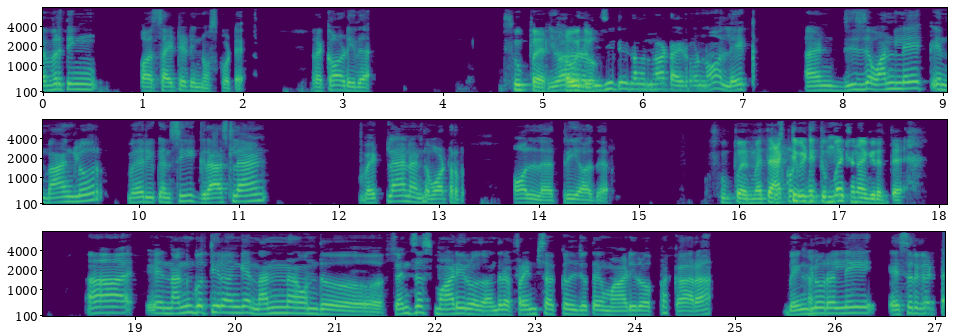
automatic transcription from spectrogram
everything sighted in Hoskote record ಇದೆ ಸೂಪರ್ ಹೌದು. Visited or not I don't know lake and this is one lake in Bangalore where you can see grassland wetland and water all three are there super ಮತ್ತೆ ಆಕ್ಟಿವಿಟಿ ತುಂಬಾ ಚೆನ್ನಾಗಿರುತ್ತೆ. ನನ್ಗೆ ಗೊತ್ತಿರೋ ಹಂಗೆ ನನ್ನ ಒಂದು ಸೆನ್ಸಸ್ ಮಾಡಿರೋದು ಅಂದ್ರೆ ಫ್ರೆಂಡ್ ಸರ್ಕಲ್ ಜೊತೆ ಮಾಡಿರೋ ಪ್ರಕಾರ ಬೆಂಗಳೂರಲ್ಲಿ ಹೆಸರುಘಟ್ಟ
